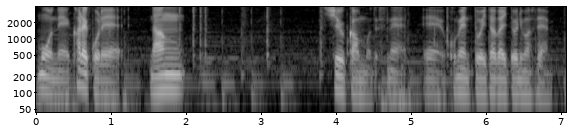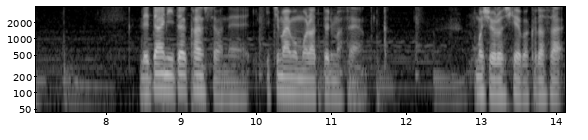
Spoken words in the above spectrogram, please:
もうねかれこれ何週間もですね、えーコメントをいただいておりません。レターに関してはね1枚ももらっておりません。もしよろしければください。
